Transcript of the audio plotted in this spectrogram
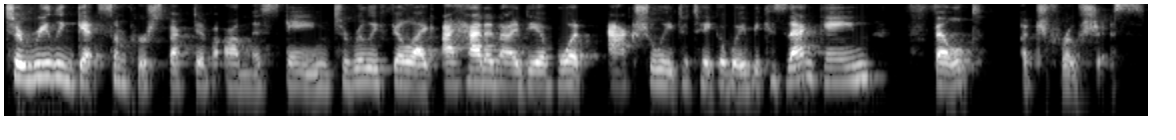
to really get some perspective on this game, to really feel like I had an idea of what actually to take away because that game felt atrocious.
